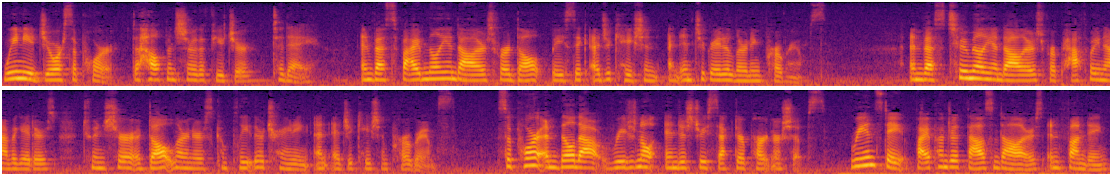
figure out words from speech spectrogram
We need your support to help ensure the future today. Invest $5 million for adult basic education and integrated learning programs. Invest $2 million for Pathway Navigators to ensure adult learners complete their training and education programs. Support and build out regional industry sector partnerships. Reinstate $500,000 in funding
